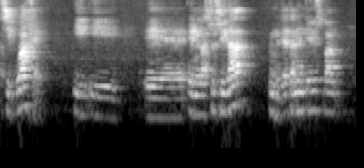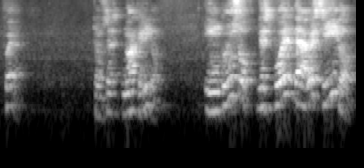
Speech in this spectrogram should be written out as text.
si cuaje y, eh, en la sociedad, inmediatamente ellos van fuera. Entonces no ha querido. Incluso después de haber sido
